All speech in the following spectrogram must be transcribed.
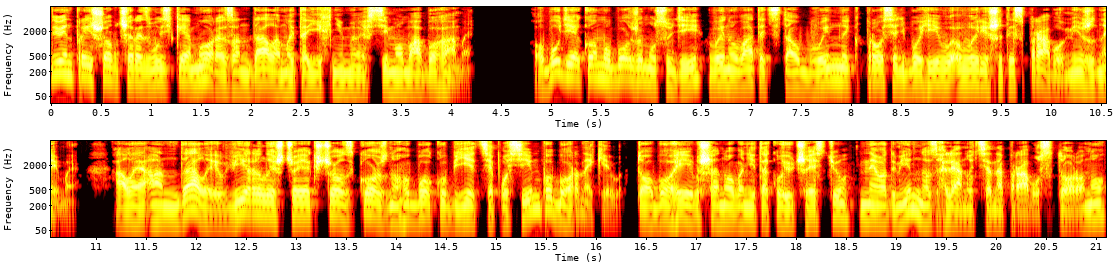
Він прийшов через вузьке море з андалами та їхніми сімома богами. У будь-якому божому суді винуватець та обвинник просять богів вирішити справу між ними. Але андали вірили, що якщо з кожного боку б'ється по сім поборників, то боги, вшановані такою честю, неодмінно зглянуться на праву сторону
